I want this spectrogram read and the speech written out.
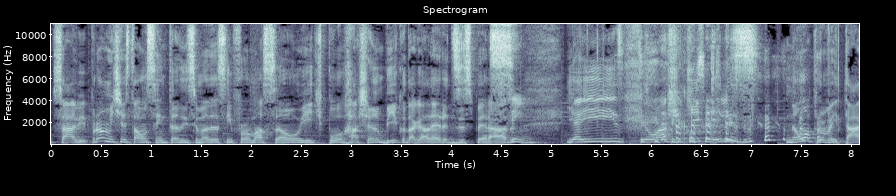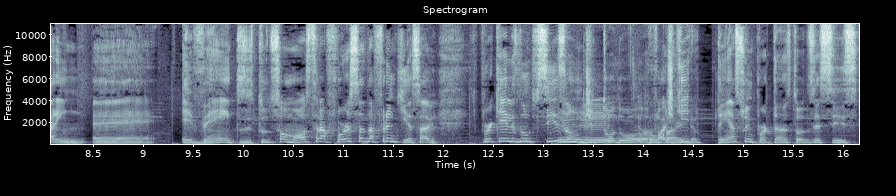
sabe? Provavelmente eles estavam sentando em cima dessa informação e, tipo, rachando o bico da galera desesperada. Sim. E aí, eu acho que eles não aproveitarem é, eventos e tudo só mostra a força da franquia, sabe? Porque eles não precisam de todo o eu holofote que tem a sua importância, todos esses,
